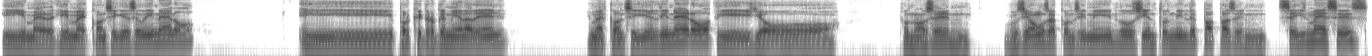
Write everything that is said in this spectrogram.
y me, y me consigue ese dinero y porque creo que ni era de él me consiguió el dinero y yo pues no sé pues íbamos a consumir 200 mil de papas en seis meses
